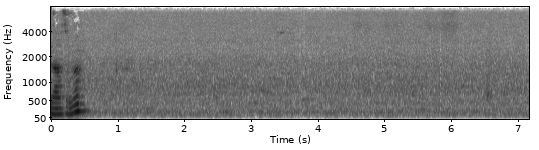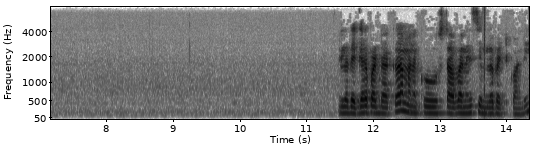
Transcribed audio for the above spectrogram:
అసలు ఇలా దగ్గర పడ్డాక మనకు స్టవ్ అనేది సిమ్లో పెట్టుకోండి.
